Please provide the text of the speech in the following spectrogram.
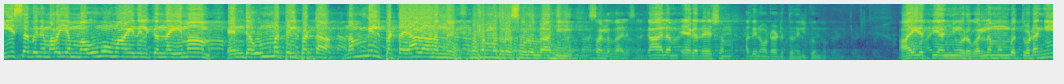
ഈസബിന് മറിയം ഉമുമായി നിൽക്കുന്ന ഇമാം എന്റെ ഉമ്മത്തിൽപ്പെട്ട നമ്മിൽപ്പെട്ടയാളാണെന്ന് മുഹമ്മദ് വസല്ലം. കാലം ഏകദേശം അതിനോടടുത്ത് നിൽക്കുന്നു. ആയിരത്തി അഞ്ഞൂറ് കൊല്ലം മുമ്പ് തുടങ്ങി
